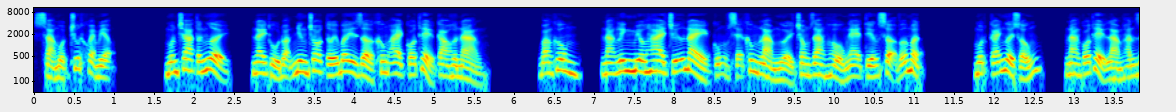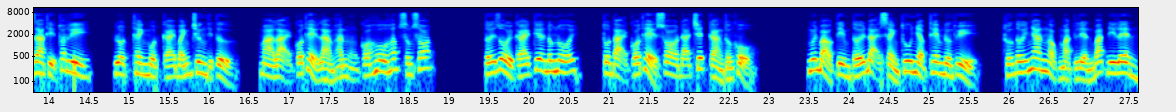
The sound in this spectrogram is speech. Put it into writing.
xả một chút khỏe miệng. Muốn tra tấn người, nay thủ đoạn nhưng cho tới bây giờ không ai có thể cao hơn nàng. Bằng không, nàng Linh miêu hai chữ này cũng sẽ không làm người trong giang hồ nghe tiếng sợ vỡ mật. Một cái người sống, nàng có thể làm hắn ra thị thoát ly, lột thành một cái bánh trưng thịt tử, mà lại có thể làm hắn có hô hấp sống sót. Tới rồi cái kia nông nỗi, tồn tại có thể so đã chết càng thống khổ. Nguyên bảo tìm tới đại sảnh thu nhập thêm đường thủy, hướng tới nhan ngọc mặt liền bát đi lên.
